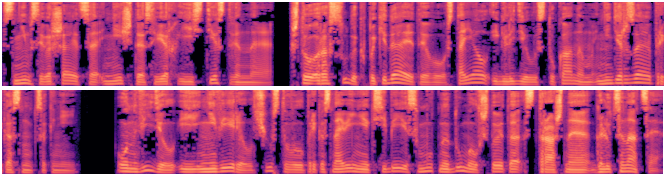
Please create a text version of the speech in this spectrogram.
с ним совершается нечто сверхъестественное, что рассудок покидает его, стоял и глядел истуканом, не дерзая прикоснуться к ней. Он видел и не верил, чувствовал прикосновение к себе и смутно думал, что это страшная галлюцинация.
